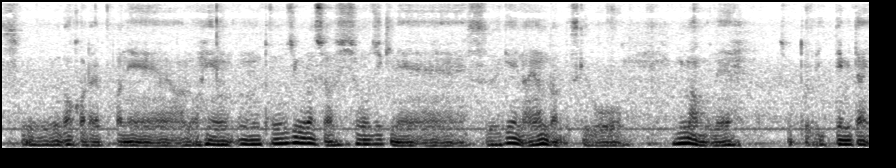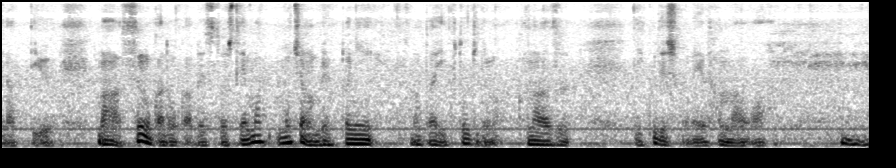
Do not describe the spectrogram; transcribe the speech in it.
そうだからやっぱねあの辺、うん、当時暮らしは正直ねすげえ悩んだんですけど今もねちょっと行ってみたいなっていう。まあ住むかどうかは別として、まあ、もちろん別途にまた行く時には必ず行くでしょうね旦那は、うん、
